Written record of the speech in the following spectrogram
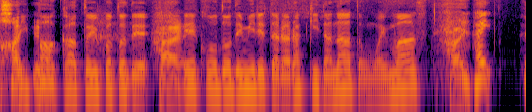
ハイパーカーということで、はい。えー行動で見れたらラッキーだなと思います。はい。はい、え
